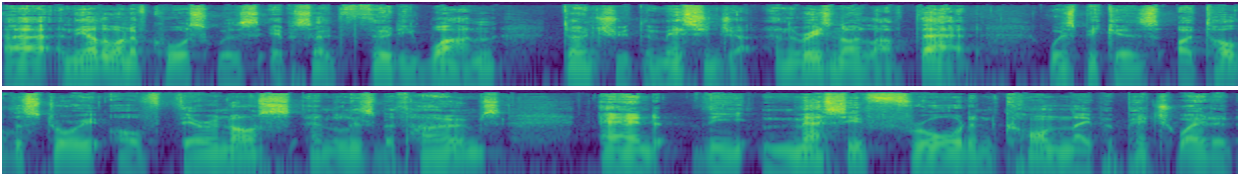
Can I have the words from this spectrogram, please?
Uh, and the other one, of course, was episode 31, Don't Shoot the Messenger. And the reason I loved that was because I told the story of Theranos and Elizabeth Holmes and the massive fraud and con they perpetuated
